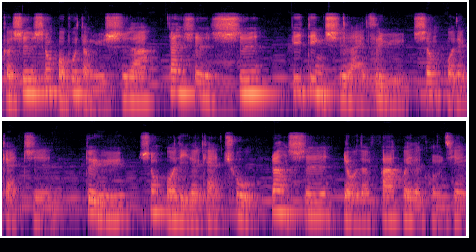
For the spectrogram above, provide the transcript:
可是生活不等于诗啊。但是诗必定是来自于生活的感知，对于生活里的感触，让诗有了发挥的空间。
